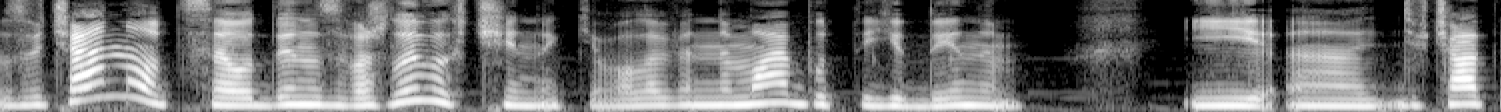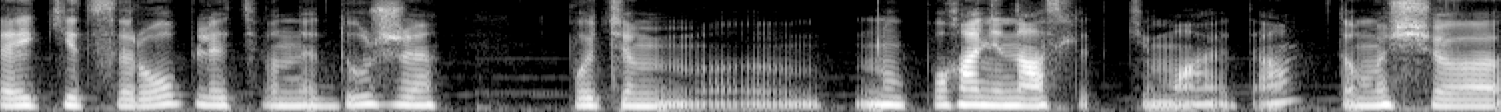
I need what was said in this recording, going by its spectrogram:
Звичайно, це один з важливих чинників, але він не має бути єдиним. І е, дівчата, які це роблять, вони дуже потім е, ну, погані наслідки мають. Да? Тому що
